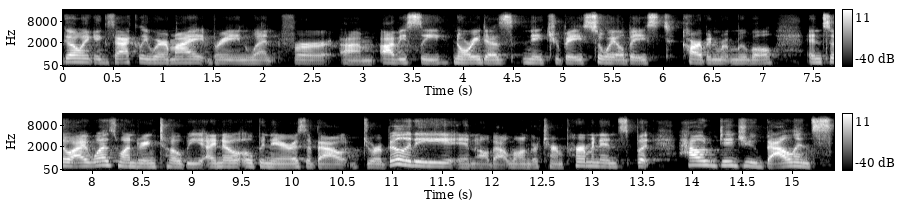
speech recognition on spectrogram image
going exactly where my brain went for um, obviously, NORI does nature based, soil based carbon removal. And so I was wondering, Toby, I know open air is about durability and all about longer term permanence, but how did you balance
